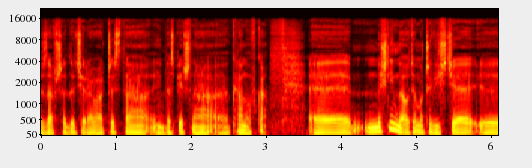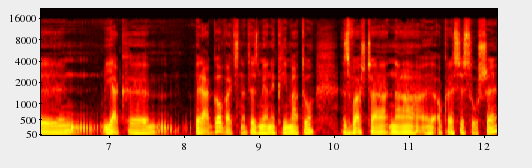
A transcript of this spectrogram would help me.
zawsze docierała czysta i bezpieczna e, kranówka. Myślimy o tym oczywiście, jak reagować na te zmiany klimatu, zwłaszcza na e, okresy suszy.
